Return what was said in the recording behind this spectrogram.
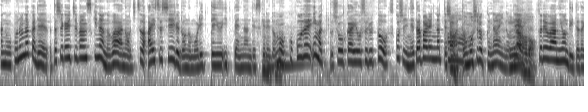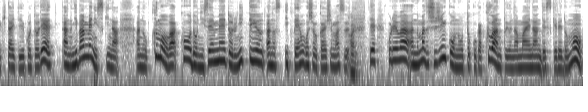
あのこの中で私が一番好きなのはあの実は「アイスシールドの森」っていう一編なんですけれども、ここで今ちょっと紹介をすると少しネタバレになってしまって面白くないのでそれはあの読んでいただきたいということであの2番目に好きな「あの雲は高度2000メートルに」っていうあの一編をご紹介します。はいでこれはあのまず主人公の男がクワンという名前なんですけれども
